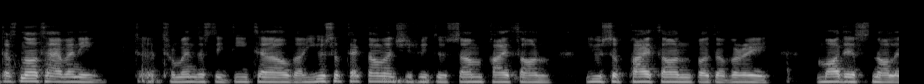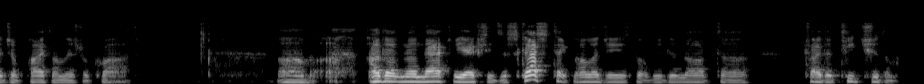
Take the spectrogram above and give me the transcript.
does not have any uh, tremendously detailed uh, use of technologies. We do some Python use of Python, but a very modest knowledge of Python is required. Um, other than that, we actually discuss technologies, but we do not uh, try to teach you them.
